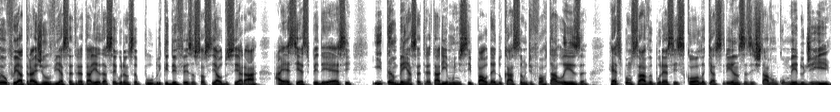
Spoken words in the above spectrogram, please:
eu fui atrás de ouvir a Secretaria da Segurança Pública e Defesa Social do Ceará, a SSPDS, e também a Secretaria Municipal da Educação de Fortaleza, responsável por essa escola que as crianças estavam com medo de ir.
